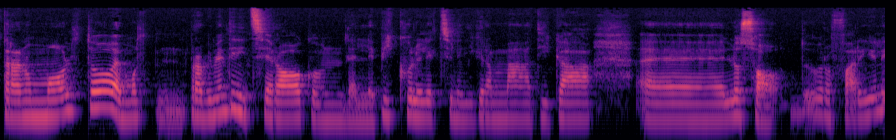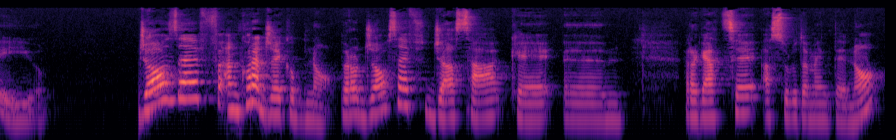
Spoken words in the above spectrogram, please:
tra non molto e molt- probabilmente inizierò con delle piccole lezioni di grammatica, eh, lo so, dovrò fargliele io. Joseph, ancora Jacob no, però Joseph già sa che eh, ragazze assolutamente no,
